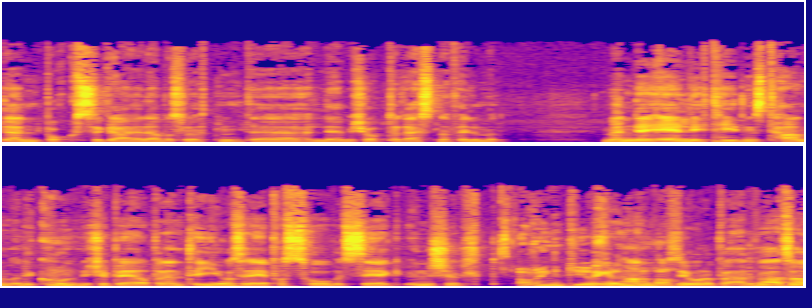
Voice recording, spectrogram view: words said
den boksegreia der på slutten. Det lever ikke opp til resten av filmen. Men det er litt tidens tann, og de kunne ikke bedre på den tida, så det er for så vidt seg unnskyldt. Det ingen dyr ingen film, andre som gjorde det på altså,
